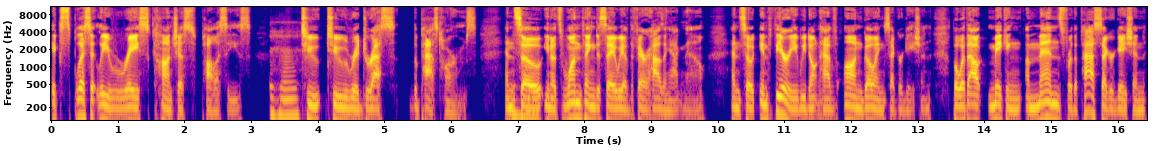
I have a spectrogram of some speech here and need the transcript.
explicitly race conscious policies Mm-hmm. to to redress the past harms. And Mm-hmm. so, you know, it's one thing to say we have the Fair Housing Act now. And so in theory, we don't have ongoing segregation, but without making amends for the past segregation,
